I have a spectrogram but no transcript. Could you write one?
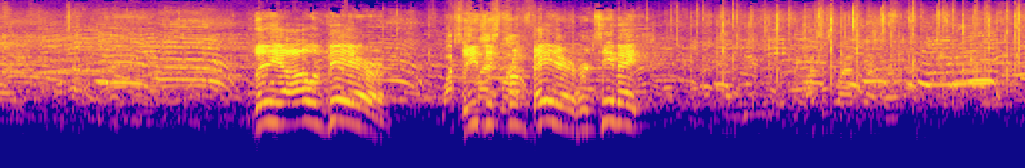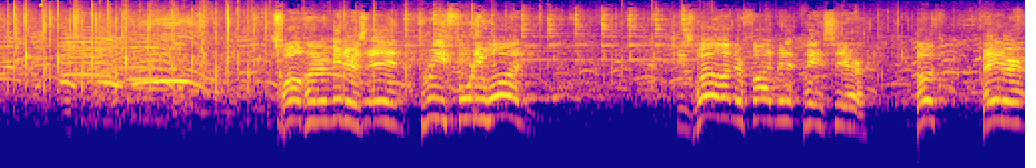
Like, I'm trying to learn. Lydia Olivier leads us from. Bader, her teammate. Watch this last lap, bro. 1,200 meters in 341. She's well under five minute pace here. Both Bader,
